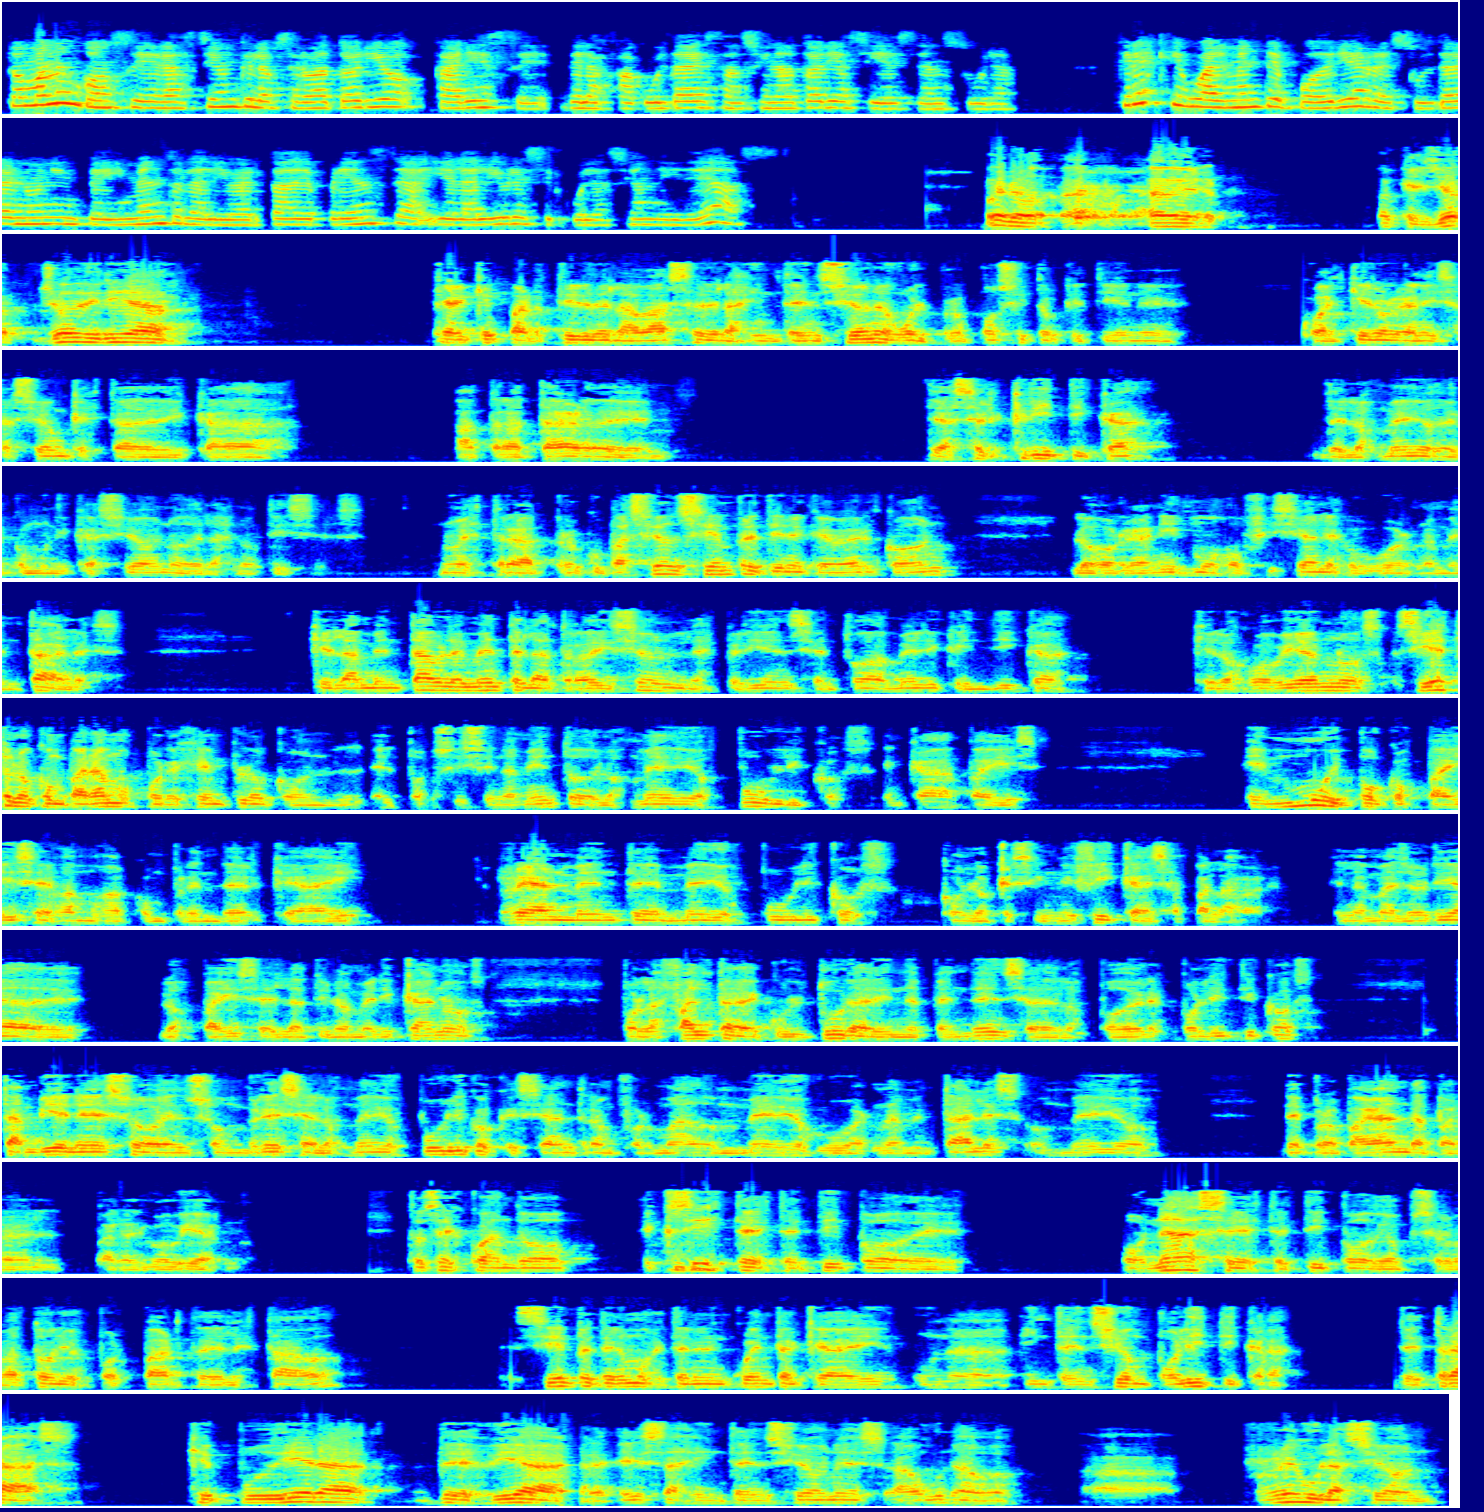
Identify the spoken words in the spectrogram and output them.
Tomando en consideración que el observatorio carece de las facultades sancionatorias y de censura, ¿crees que igualmente podría resultar en un impedimento a la libertad de prensa y a la libre circulación de ideas? Bueno, a, ver, okay, yo, yo diría que hay que partir de la base de las intenciones o el propósito que tiene cualquier organización que está dedicada a tratar de, de hacer crítica de los medios de comunicación o de las noticias. Nuestra preocupación siempre tiene que ver con los organismos oficiales o gubernamentales, que lamentablemente la tradición y la experiencia en toda América indica que los gobiernos, si esto lo comparamos, por ejemplo, con el posicionamiento de los medios públicos en cada país, en muy pocos países vamos a comprender que hay realmente medios públicos con lo que significa esa palabra. En la mayoría de los países latinoamericanos, por la falta de cultura de independencia de los poderes políticos, también eso ensombrece a los medios públicos que se han transformado en medios gubernamentales o medios de propaganda para el, para el gobierno. Entonces, cuando existe este tipo de o nace este tipo de observatorios por parte del Estado, siempre tenemos que tener en cuenta que hay una intención política detrás que pudiera desviar esas intenciones a una regulación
